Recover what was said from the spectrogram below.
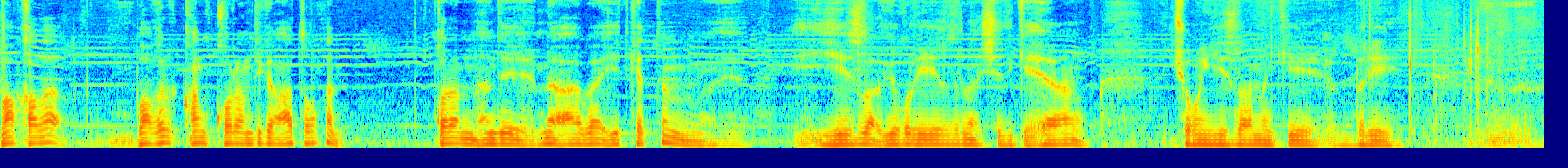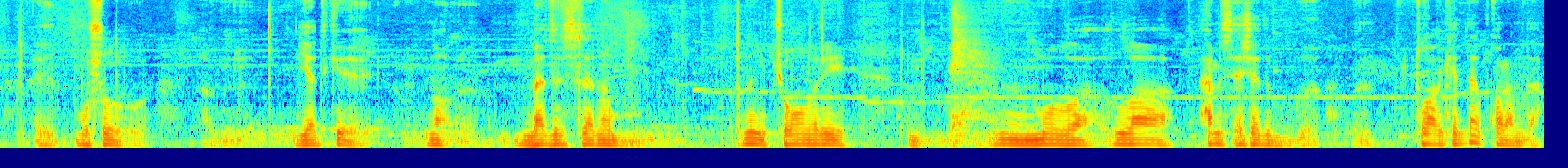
мақала бағыр қан қорам деген аталған қорам енді мен абай еткеттім езла ұйғыр езларының ішіндегі ең чоң езларының ки бірі мұшу едікі мәдреселерінің чоңлары молла әміс әшеді туған екен да қорамда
